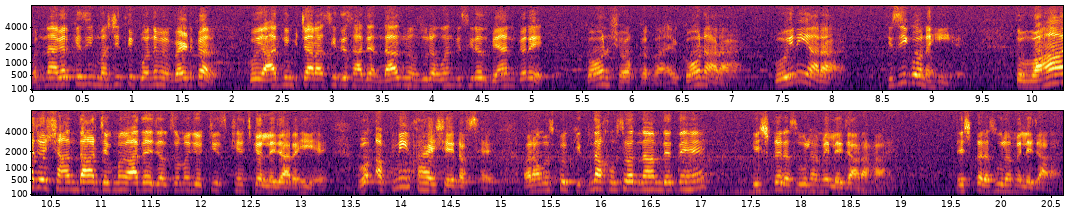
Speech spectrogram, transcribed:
ورنہ اگر کسی مسجد کے کونے میں بیٹھ کر کوئی آدمی بیچارہ سیدھے سادھے انداز میں حضور اقدام کی سیرت بیان کرے، کون شوق کر رہا ہے؟ کون آ رہا ہے؟ کوئی نہیں آ رہا ہے۔ کسی کو نہیں ہے۔ تو وہاں جو شاندار جگمگاتے جلسوں میں جو چیز کھینچ کر لے جا رہی ہے، وہ اپنی خواہش نفس ہے۔ اور ہم اس کو کتنا خوبصورت نام دیتے ہیں؟ عشق رسول ہمیں لے جا رہا ہے۔ عشق رسول ہمیں لے جا رہا ہے۔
